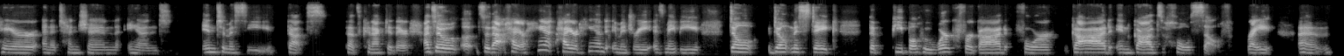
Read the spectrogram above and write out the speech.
care and attention and intimacy that's that's connected there and so uh, so that higher hand hired hand imagery is maybe don't don't mistake the people who work for God for God in God's whole self, right? Um,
